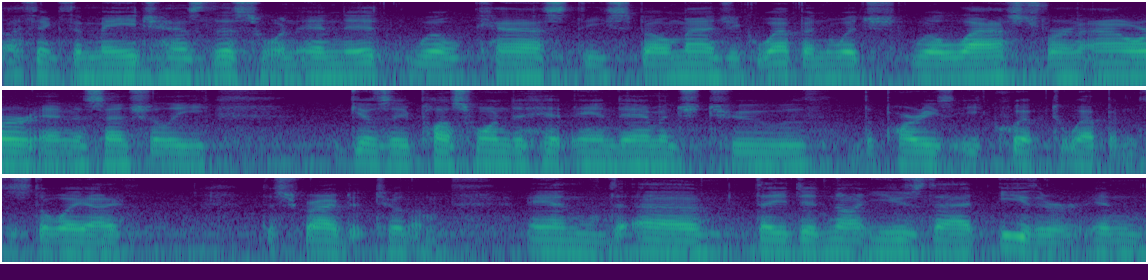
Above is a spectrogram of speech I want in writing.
I think the mage has this one, and it will cast the spell magic weapon, which will last for an hour and essentially gives a plus one to hit and damage to the party's equipped weapons, is the way I described it to them. And uh, they did not use that either in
